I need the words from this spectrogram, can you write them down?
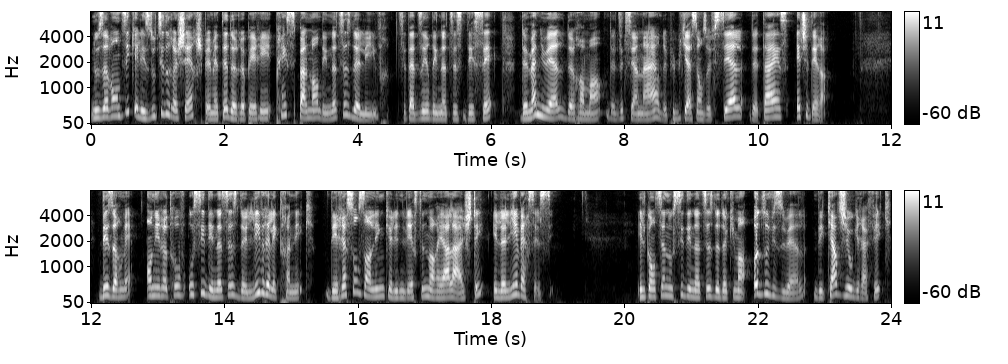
Nous avons dit que les outils de recherche permettaient de repérer principalement des notices de livres, c'est-à-dire des notices d'essais, de manuels, de romans, de dictionnaires, de publications officielles, de thèses, etc. Désormais, on y retrouve aussi des notices de livres électroniques, des ressources en ligne que l'Université de Montréal a achetées et le lien vers celles-ci. Ils contiennent aussi des notices de documents audiovisuels, des cartes géographiques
